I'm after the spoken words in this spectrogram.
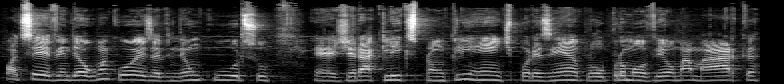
Pode ser vender alguma coisa, vender um curso, é, gerar cliques para um cliente, por exemplo, ou promover uma marca.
